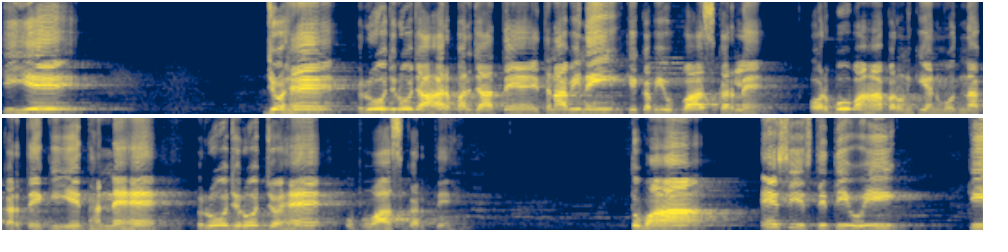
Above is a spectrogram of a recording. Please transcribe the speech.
कि ये जो हैं रोज रोज आहार पर जाते हैं, इतना भी नहीं कि कभी उपवास कर लें। और वो वहाँ पर उनकी अनुमोदना करते कि ये धन्य हैं रोज रोज जो हैं, उपवास करते हैं। तो वहाँ ऐसी स्थिति हुई कि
